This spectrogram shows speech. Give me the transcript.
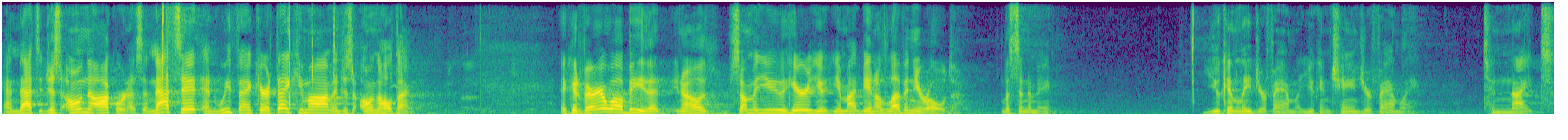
and that's it. Just own the awkwardness, and that's it, and we thank her. Thank you, mom, and just own the whole thing. It could very well be that, you know, some of you here, you, you might be an 11 year old. Listen to me. You can lead your family, you can change your family tonight.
